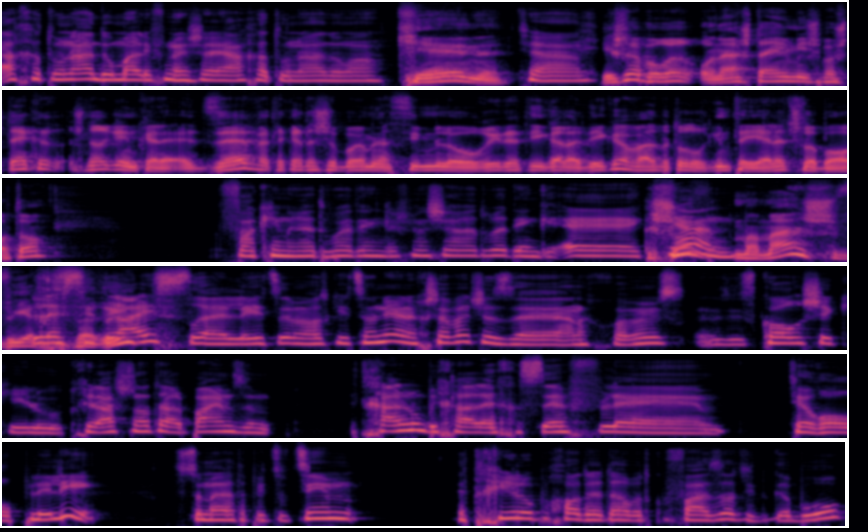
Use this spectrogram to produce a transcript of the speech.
החתונה האדומה לפני שהיה החתונה האדומה. כן. כן. יש לבורר, עונה שתיים יש בה שני, שני רגעים כאלה, את זה ואת הקטע שבו הם מנסים להוריד את יגאל עדיקה ואז בטוח הורגים את הילד שלו באוטו. fucking Red Wedding לפני שהיה Red Wedding. אה, שוב, כן. ממש, והיא אכזרית. לסדרה ישראלית זה מאוד קיצוני, אני חושבת שזה, אנחנו חייבים לז- לזכור שכאילו תחילת שנות האלפיים זה, התחלנו בכלל להיחשף לטרור פלילי. זאת אומרת, הפיצוצים התחילו פחות או יותר בתקופה הזאת, התגברו.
